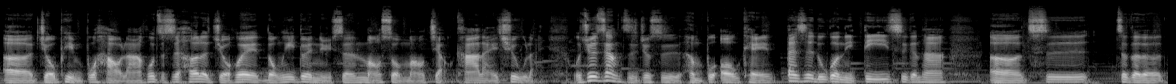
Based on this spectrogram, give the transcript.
呃酒品不好啦，或者是喝了酒会容易对女生毛手毛脚、卡来去来。我觉得这样子就是很不 OK。但是如果你第一次跟他呃吃这个的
